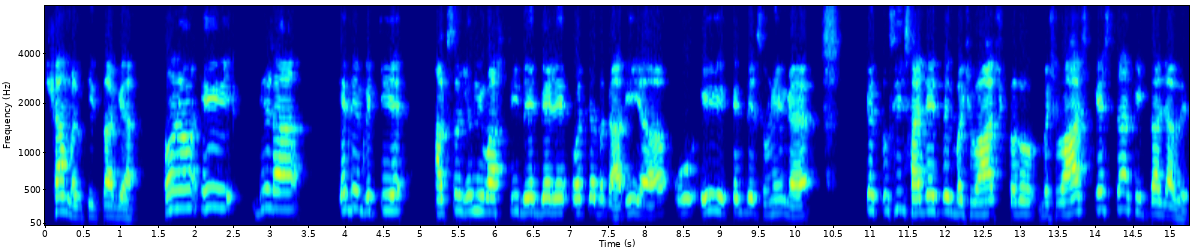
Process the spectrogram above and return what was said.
ਸ਼ਾਮਲ ਕੀਤਾ ਗਿਆ। ਹੁਣ ਇਹ ਜਿਹੜਾ ਇਹਦੇ ਵਿੱਚ ਅਕਸਰ ਯੂਨੀਵਰਸਿਟੀ ਦੇ ਜਿਹੜੇ ਉੱਚ ਅਧਿਕਾਰੀ ਆ, ਉਹ ਇਹ ਕਹਿੰਦੇ ਸੁਣੇਗਾ ਕਿ ਤੁਸੀਂ ਸਾਡੇ ਤੇ ਵਿਸ਼ਵਾਸ ਕਰੋ। ਵਿਸ਼ਵਾਸ ਕਿਸ ਤਰ੍ਹਾਂ ਕੀਤਾ ਜਾਵੇ?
